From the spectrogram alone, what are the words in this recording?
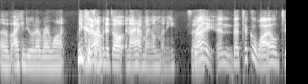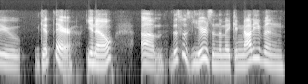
of I can do whatever I want because Yeah. I'm an adult and I have my own money. So, Right. And that took a while to get there, you know? Um, this was years in the making, not even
